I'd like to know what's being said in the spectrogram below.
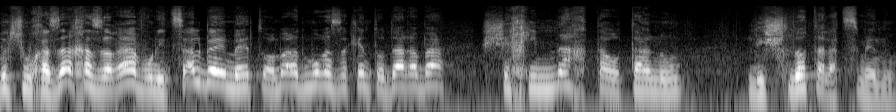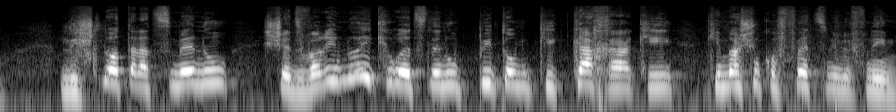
וכשהוא חזר חזרה והוא ניצל באמת, הוא אמר, אדמו"ר הזקן, תודה רבה שחינכת אותנו לשלוט על עצמנו. לשלוט על עצמנו, שדברים לא יקרו אצלנו פתאום כי ככה, כי, כי משהו קופץ מבפנים.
